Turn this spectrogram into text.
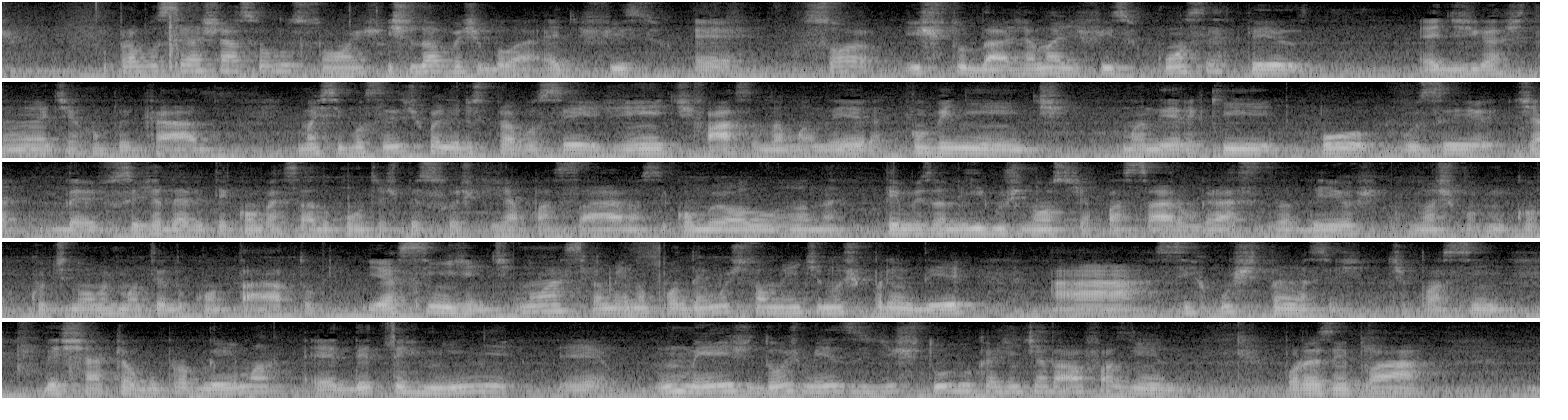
para você achar soluções. Estudar vestibular é difícil? É. Só estudar já não é difícil, com certeza. É desgastante, é complicado. Mas se vocês escolherem isso para você, gente, façam da maneira conveniente. maneira que, pô, você já deve, você já deve ter conversado com outras pessoas que já passaram, assim como eu, a Luana. Temos amigos nossos que já passaram, graças a Deus. Nós continuamos mantendo contato. E assim, gente, não é assim, também não podemos somente nos prender a circunstâncias. Tipo assim, deixar que algum problema é, determine é, um mês, dois meses de estudo que a gente já estava fazendo. Por exemplo, ah,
